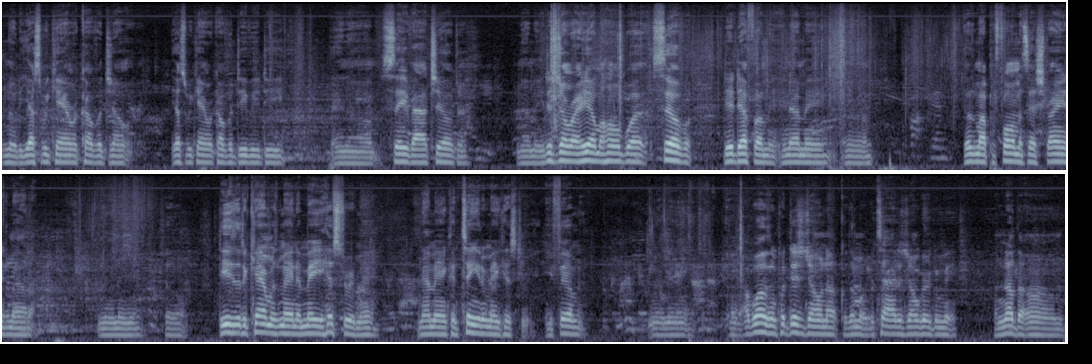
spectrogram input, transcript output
You know, the Yes We Can Recover jump. Yes We Can Recover DVD. And um, Save Our Children. You know what I mean? This jump right here, my homeboy Silver did that for me. You know what I mean? Um, it was my performance at Strange Matter. You know what I mean? So these are the cameras, man, that made history, man. I mean? Continue to make history. You feel me? You know what I mean? I was gonna put this joint up because I'm gonna retire this joint. Gonna give me another um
